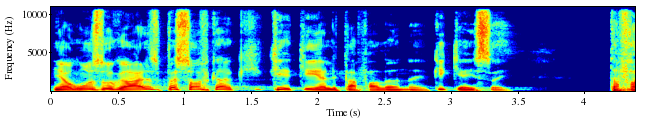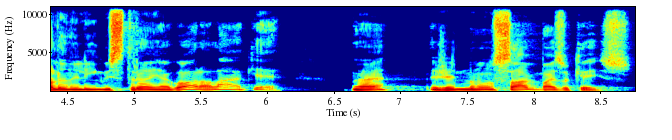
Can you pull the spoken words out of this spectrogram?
em alguns lugares o pessoal fica, o que, que, que ele está falando aí? O que, que é isso aí? Está falando em língua estranha agora? Lá, que é? Né? A gente não sabe mais o que é isso.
